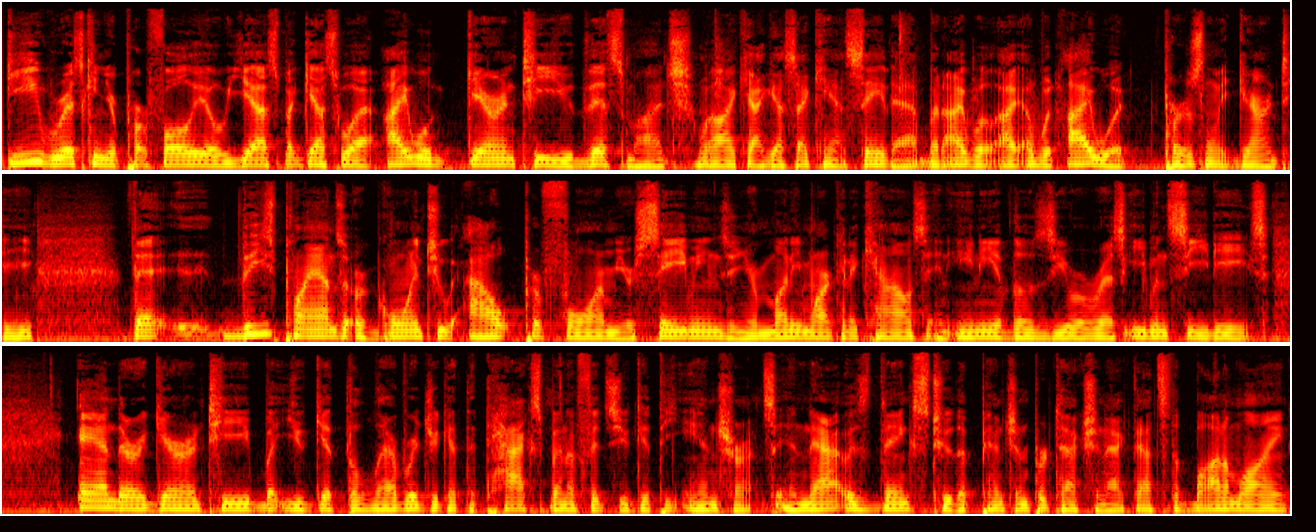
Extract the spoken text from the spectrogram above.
de-risking your portfolio yes but guess what i will guarantee you this much well i, I guess i can't say that but i will I, I would i would personally guarantee that uh, these plans are going to outperform your savings and your money market accounts and any of those zero risk, even CDs. And they're a guarantee, but you get the leverage, you get the tax benefits, you get the insurance. And that is thanks to the Pension Protection Act. That's the bottom line.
